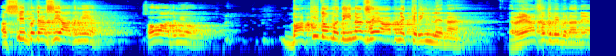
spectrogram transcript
اسی پچاسی آدمی ہیں، سو آدمی ہوں گے۔ باقی تو مدینہ سے آپ نے کریم لینا ہے، ریاست بھی بنانے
